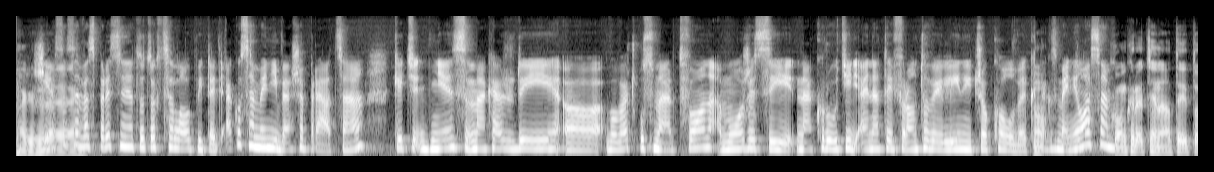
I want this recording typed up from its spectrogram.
Takže... Ja som sa vás presne na toto chcela opýtať. Ako sa mení vaša práca, keď dnes má každý uh, vo vačku smartfón a môže si nakrútiť aj na tej frontovej línii čokoľvek. No, tak zmenila sa? Konkrétne na tejto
